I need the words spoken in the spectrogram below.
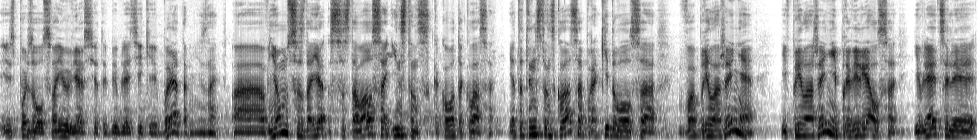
использовал свою версию этой библиотеки B, там, не знаю, а, в нем создая- создавался instance какого-то класса. Этот instance класса прокидывался в приложение, и в приложении проверялся, является ли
